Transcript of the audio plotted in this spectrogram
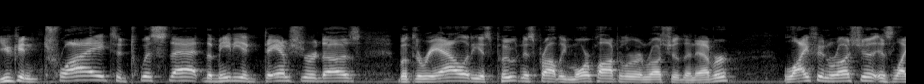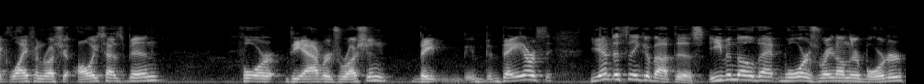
You can try to twist that. The media damn sure does. But the reality is, Putin is probably more popular in Russia than ever. Life in Russia is like life in Russia always has been for the average Russian. They they are. You have to think about this. Even though that war is right on their border,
